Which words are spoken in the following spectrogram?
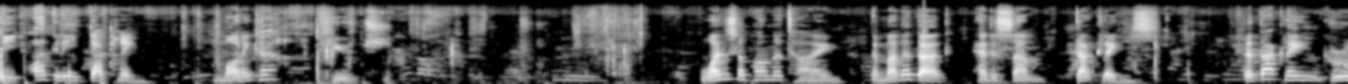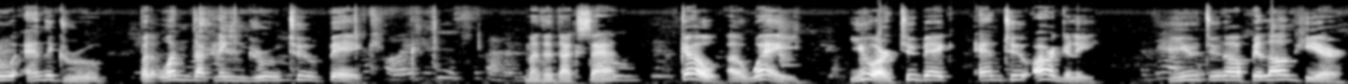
The Ugly Duckling, Monica Hughes. Once upon a time, the mother duck had some ducklings. The duckling grew and grew, but one duckling grew too big. Mother duck said, Go away! You are too big and too ugly. You do not belong here.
